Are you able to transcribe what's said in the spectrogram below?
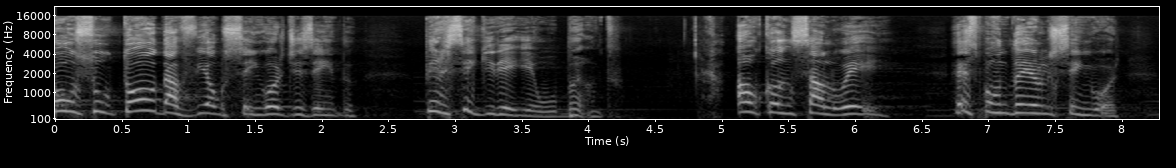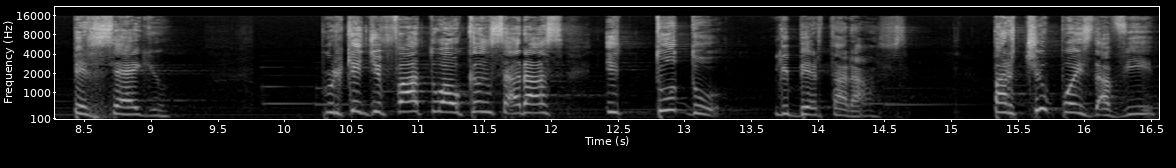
consultou Davi ao Senhor, dizendo: Perseguirei eu o bando, alcançá-lo-ei. Respondeu-lhe o Senhor: Persegue-o, porque de fato o alcançarás e tudo libertarás. Partiu, pois, Davi,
